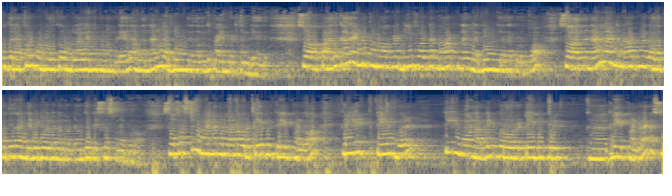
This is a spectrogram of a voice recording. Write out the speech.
வந்து ரெஃபர் பண்றதுக்கோ உங்களால என்ன பண்ண முடியாது. அந்த நல் அப்படிங்கிறத வந்து பயன்படுத்த முடியாது. ஸோ அப்ப அதுக்காக என்ன பண்ணுவாங்கன்னா டிஃபால்ட்டா நாட் நல் அப்படிங்கிறத கொடுப்போம். ஸோ அந்த நல் அண்ட் நாட் நல் அதை பத்தி தான் இந்த வீடியோல நம்ம வந்து டிஸ்கஸ் பண்ண போறோம். ஸோ ஃபர்ஸ்ட் நம்ம என்ன பண்ணலாம்னா ஒரு டேபிள் கிரியேட் பண்ணலாம். கிரியேட் டேபிள் டி ஒன் அப்படிங்கிற ஒரு டேபிள் கிரியேட் பண்றேன். ஸோ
